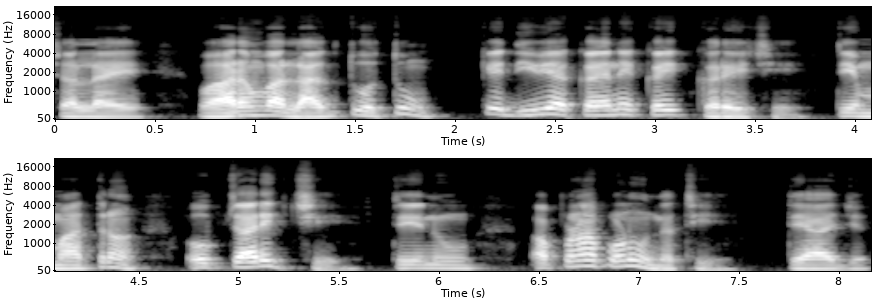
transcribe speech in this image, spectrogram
સલાએ વારંવાર લાગતું હતું કે દિવ્યા કયાને કંઈક કરે છે, તે માત્ર ઔપચારિક છે, તેનું અપણાપણું નથી. ત્યાં જ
